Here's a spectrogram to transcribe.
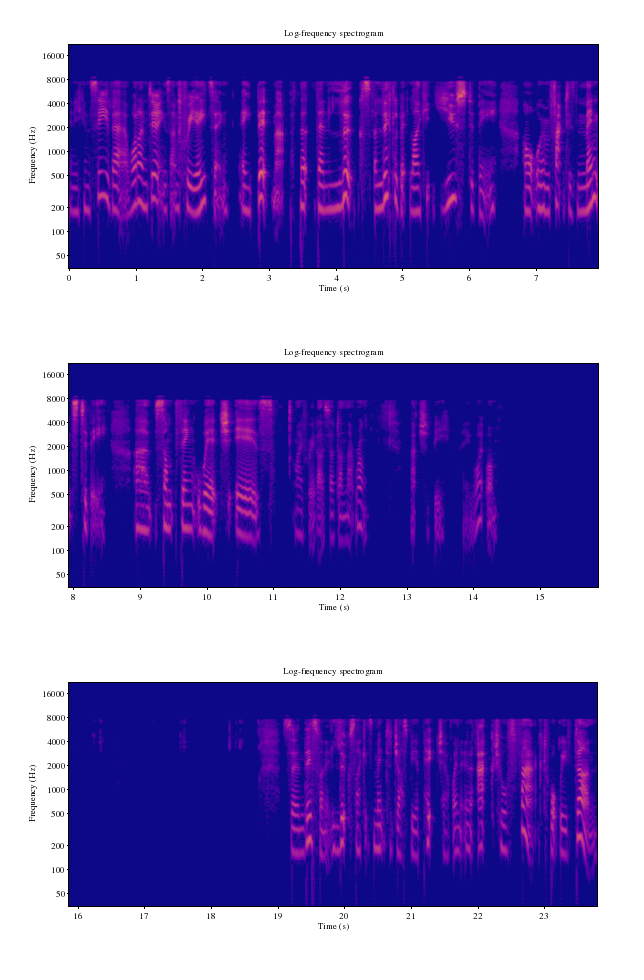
And you can see there, what I'm doing is I'm creating a bitmap that then looks a little bit like it used to be, or, or in fact is meant to be, um, something which is, I've realized I've done that wrong. That should be a white one. So in this one, it looks like it's meant to just be a picture, when in actual fact, what we've done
